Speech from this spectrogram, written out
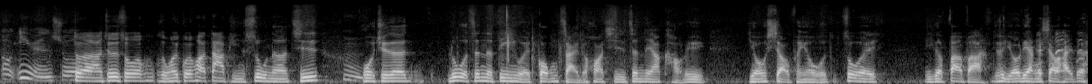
哦，议员说，对啊，就是说怎么会规划大平数呢？其实，我觉得如果真的定义为公宅的话，其实真的要考虑有小朋友。我作为一个爸爸，就有两个小孩的，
